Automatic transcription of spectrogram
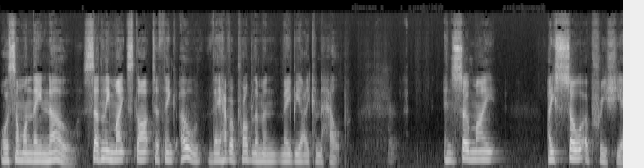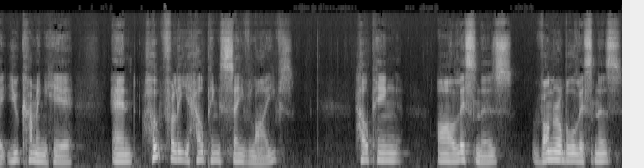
or someone they know suddenly might start to think, oh, they have a problem and maybe I can help. And so, my, I so appreciate you coming here and hopefully helping save lives, helping our listeners, vulnerable listeners,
